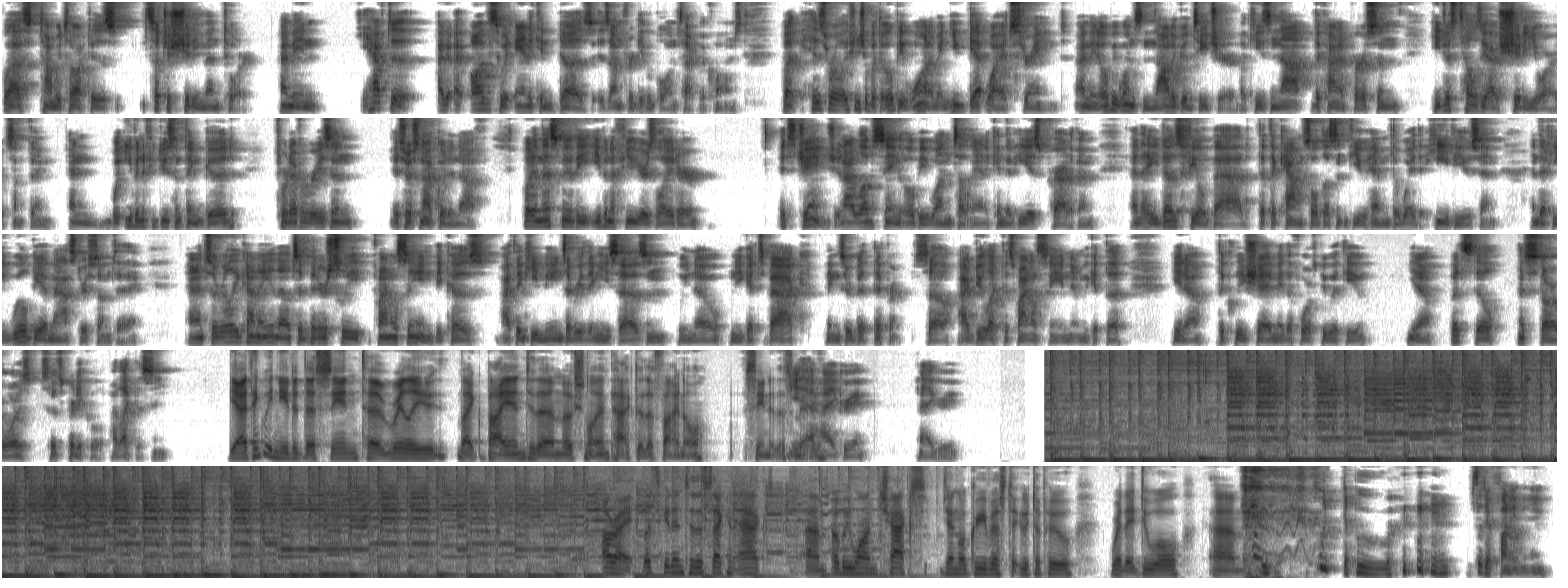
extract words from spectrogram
last time we talked is such a shitty mentor. I mean, you have to. I, I, obviously, what Anakin does is unforgivable in Attack of the Clones, but his relationship with Obi Wan, I mean, you get why it's strained. I mean, Obi Wan's not a good teacher. Like, he's not the kind of person. He just tells you how shitty you are at something, and even if you do something good, for whatever reason, it's just not good enough. But in this movie, even a few years later, it's changed, and I love seeing Obi Wan tell Anakin that he is proud of him and that he does feel bad that the council doesn't view him the way that he views him, and that he will be a master someday. And it's a really kind of, you know, it's a bittersweet final scene because I think he means everything he says, and we know when he gets back, things are a bit different. So I do like this final scene, and we get the, you know, the cliche, may the force be with you, you know, but still, it's Star Wars, so it's pretty cool. I like this scene. Yeah, I think we needed this scene to really like buy into the emotional impact of the final scene of this Yeah, movie. Yeah, I agree. I agree. All right, let's get into the second act. Um, Obi Wan tracks General Grievous to Utapau, where they duel. Um, Such a funny name.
